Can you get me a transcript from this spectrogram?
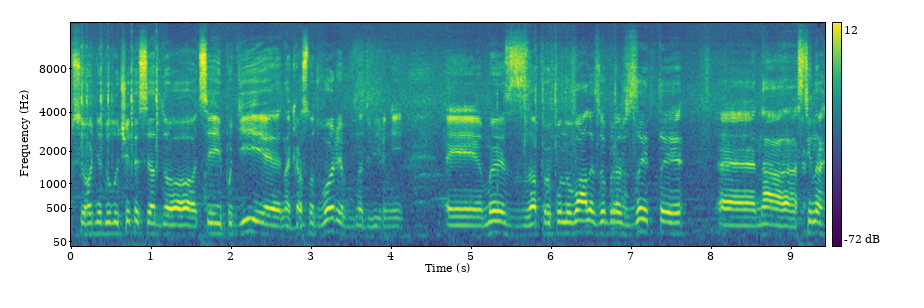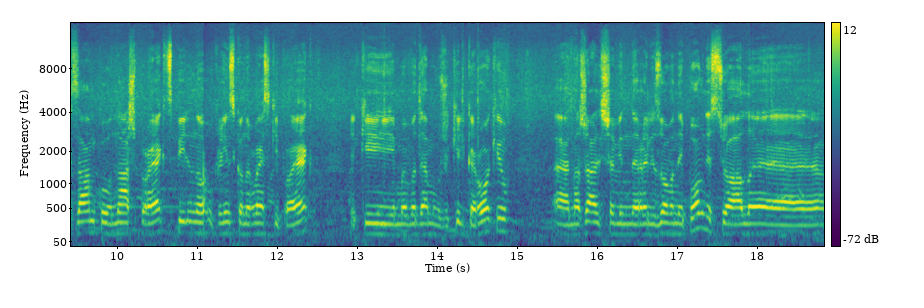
сьогодні долучитися до цієї події на Краснодворі в надвірній. Ми запропонували зобразити е, на стінах замку наш проект, спільно українсько-норвезький проект, який ми ведемо вже кілька років. Е, На жаль, ще він не реалізований повністю, але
